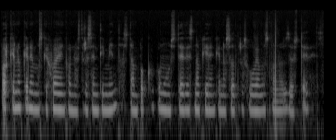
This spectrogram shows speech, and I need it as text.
¿Por qué no queremos que jueguen con nuestros sentimientos? Tampoco como ustedes no quieren que nosotros juguemos con los de ustedes.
